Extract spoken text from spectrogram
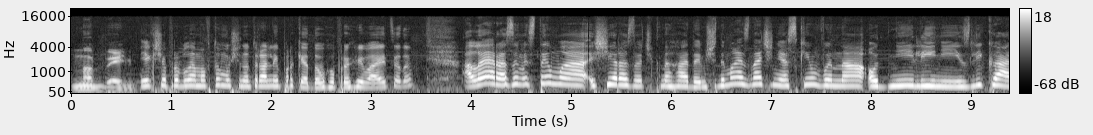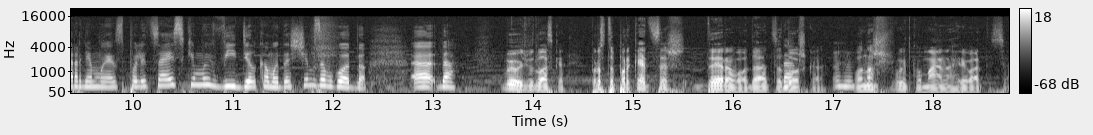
на день. Якщо проблема в тому, що натуральний паркет довго прогрівається, да? але разом із тим е, ще разочок нагадуємо, що немає значення, з ким ви на одній лінії, з лікарнями, з поліцейськими відділками, де з чим завгодно. Е, да. Вибач, будь ласка, просто паркет це ж дерево, да? це Да. дошка. Мгм. Вона ж швидко має нагріватися.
